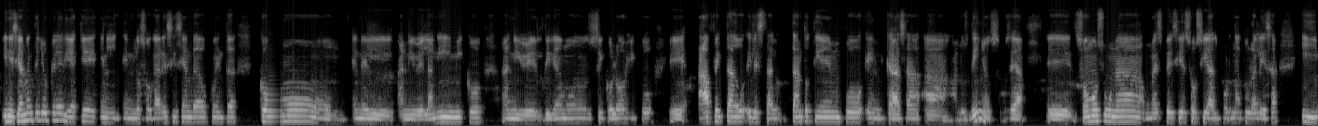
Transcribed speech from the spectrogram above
Inicialmente yo creería que en, en, los hogares sí se han dado cuenta cómo en el, a nivel anímico, a nivel, digamos, psicológico, eh, ha afectado el estar tanto tiempo en casa a, a los niños. O sea, eh, somos una, una, especie social por naturaleza y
